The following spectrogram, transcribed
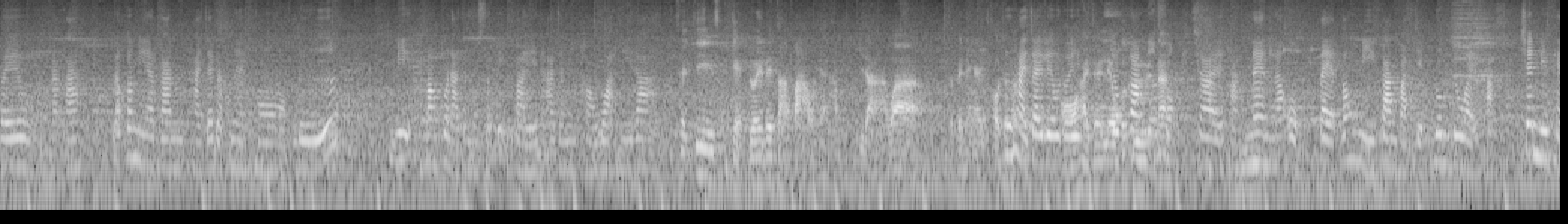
เร็วนะคะ แล้วก็มีอาการหายใจแบบเหนื่อยหอบหรือมีบางคนอาจจะหมดสติไปนะอาจจะมีภาวะนี้ได้เทคที่สังเกตด้วยด้วยตาเปล่าเนี่ยครับพี่ดาว่าจะเป็นยังไงเขาจะคือหายใจเร็วโดยอ๋อหายใจเร็วยกก็กล้าคืมอเนื้อนั่นทรงใช่ค่ะ แน่นหน้าอก แต่ต้องมีการบาดเจ็บร่วมด้วยค่ะ เช่นมีแผล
